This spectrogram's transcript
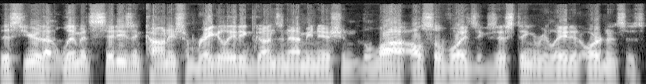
this year that limits cities and counties from regulating guns and ammunition. The law also voids existing related ordinances.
